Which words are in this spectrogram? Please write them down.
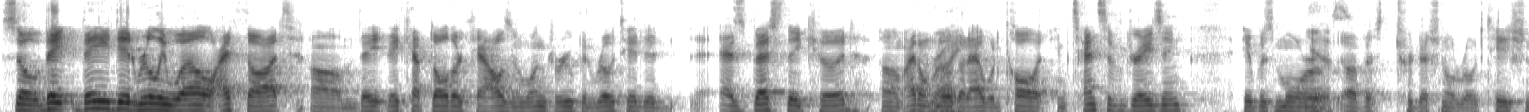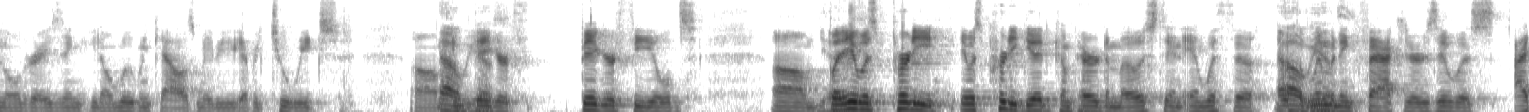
So they, they did really well, I thought. Um, they, they kept all their cows in one group and rotated as best they could. Um, I don't right. know that I would call it intensive grazing. It was more yes. of, a traditional rotational grazing, you know, moving cows maybe every two weeks um, oh, in bigger, yes. bigger fields. Um, But it was pretty it was pretty good compared to most, and, and with the with Oh, the limiting yes. factors, it was I,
